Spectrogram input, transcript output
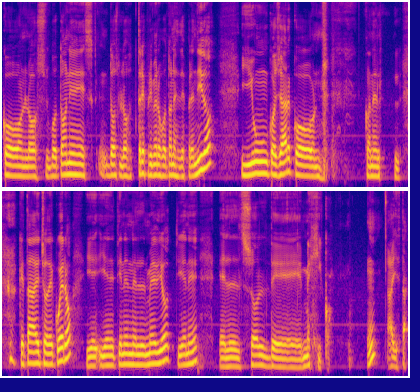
con los botones, dos, los tres primeros botones desprendidos, y un collar con, con el que está hecho de cuero y, tiene en el medio tiene el sol de México. ¿Mm? Ahí está.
